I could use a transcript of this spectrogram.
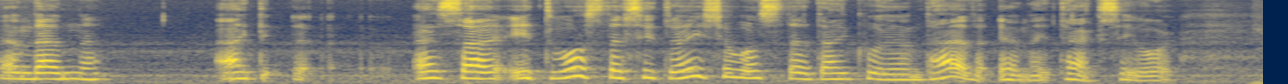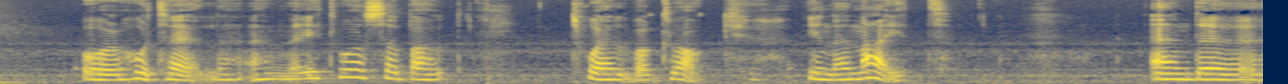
and then I, as I, it was the situation was that I couldn't have any taxi or or hotel, and it was about twelve o'clock in the night and uh,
